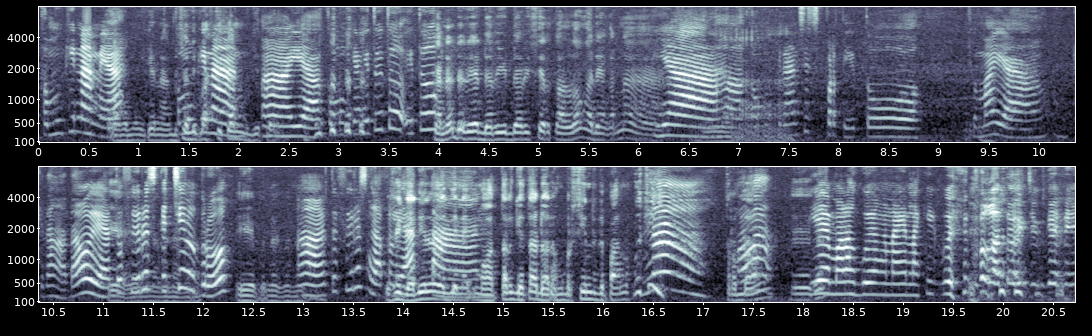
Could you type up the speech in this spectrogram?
kemungkinan ya Oh, kemungkinan bisa kemungkinan dipastikan begitu. ah ya kemungkinan itu itu itu Karena dari dari dari circle lo nggak ada yang kena. ya ah, kemungkinan sih seperti itu cuma ya kita nggak tahu ya itu Iya, virus benar-benar. kecil bro Iya benar-benar. nah itu virus nggak Bisa kelihatan jadi lagi naik motor gitu ada orang bersin di depan. Kucing. nah Terbang, malah iya iya malah gue yang ngenain laki gue gue nggak tahu juga nih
